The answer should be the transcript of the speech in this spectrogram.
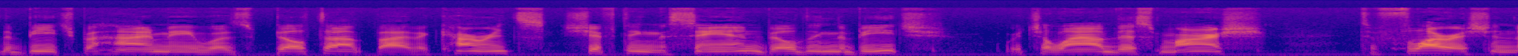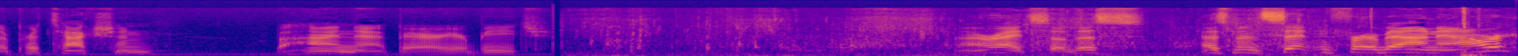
the beach behind me was built up by the currents, shifting the sand, building the beach, which allowed this marsh to flourish in the protection behind that barrier beach. All right, so this has been sitting for about an hour.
